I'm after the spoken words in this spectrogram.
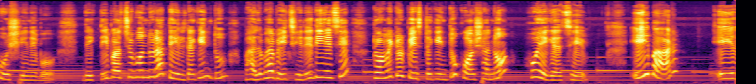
কষিয়ে নেব। দেখতেই পাচ্ছ বন্ধুরা, তেলটা কিন্তু ভালোভাবেই ছেড়ে দিয়েছে, টমেটোর পেস্টটা কিন্তু কষানো হয়ে গেছে। এইবার এর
